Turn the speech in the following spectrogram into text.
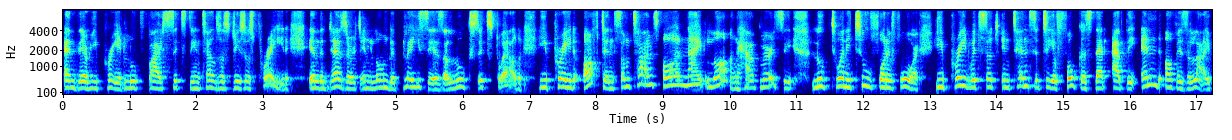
And there he prayed. Luke 5, 16 tells us Jesus prayed in the desert in lonely places. Luke 6, 12, he prayed often, sometimes sometimes all night long, have mercy. Luke 22, 44, he prayed with such intensity of focus that at the end of his life,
